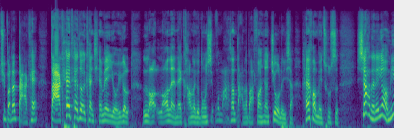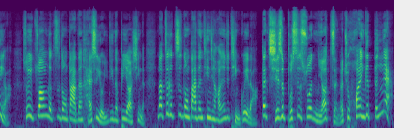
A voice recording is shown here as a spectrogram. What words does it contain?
去把它打开，打开抬头一看，前面有一个老老奶奶扛了个东西，我马上打了把方向救了一下，还好没出事，吓得来要命啊！所以装个自动大灯还是有一定的必要性的。那这个自动大灯听起来好像就挺贵的啊，但其实不是说你要整个去换一个灯啊。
